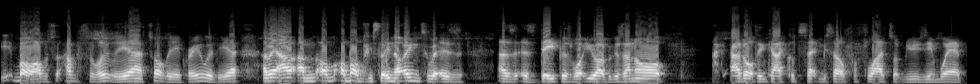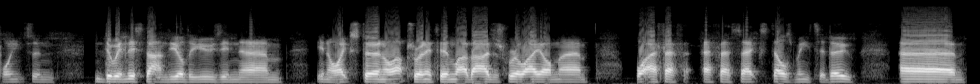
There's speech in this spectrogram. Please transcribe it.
Yeah, Well, absolutely, yeah, I totally agree with you. Yeah. I mean, I, I'm, I'm I'm obviously not into it as as as deep as what you are because I know I, I don't think I could set myself a flight up using waypoints and doing this, that, and the other using um, you know external apps or anything like that. I just rely on um, what FF, FSX tells me to do. Um,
